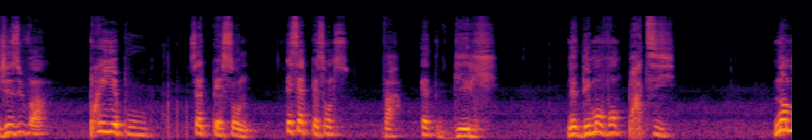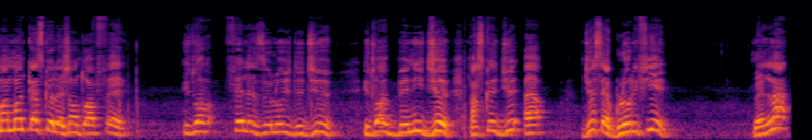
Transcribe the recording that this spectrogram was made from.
Jésus va prier pour cette personne. Et cette personne être guérie. Les démons vont partir. Normalement, qu'est-ce que les gens doivent faire? Ils doivent faire les éloges de Dieu. Ils doivent bénir Dieu. Parce que Dieu, Dieu s'est glorifié. Mais là,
